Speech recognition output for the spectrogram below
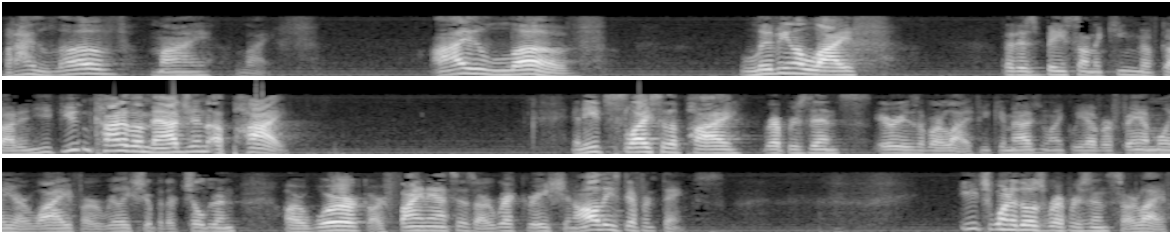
But I love my life. I love living a life that is based on the kingdom of God. And if you can kind of imagine a pie, and each slice of the pie represents areas of our life. You can imagine like we have our family, our wife, our relationship with our children, our work, our finances, our recreation, all these different things. Each one of those represents our life.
